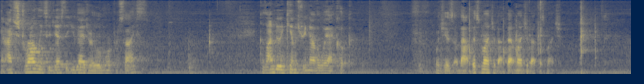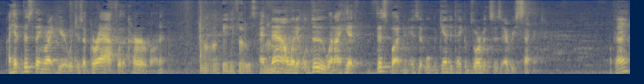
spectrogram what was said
And I strongly suggest that you guys are a little more precise because I'm doing chemistry now the way I cook, which is about this much, about that much, about this much. I hit this thing right here, which is a graph with a curve on it. Oh, okay, I thought it was. And now what it will do when I hit this button is it will begin to take absorbances every second. Okay?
